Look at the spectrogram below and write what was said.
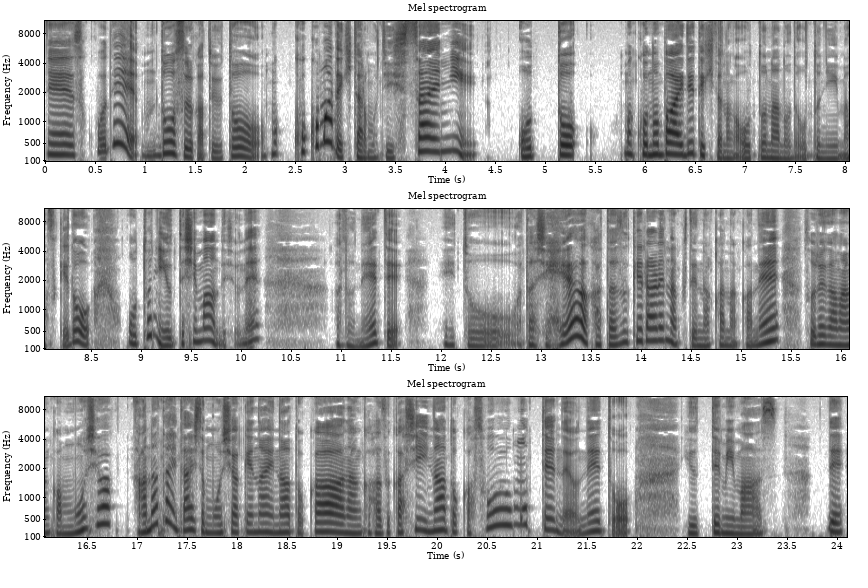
で、そこでどうするかというと、ま、ここまで来たらもう実際に夫、まあ、この場合出てきたのが夫なので夫に言いますけど、夫に言ってしまうんですよね。あのね、って、えっ、と、私部屋が片付けられなくてなかなかね、それがなんか申し訳、あなたに対して申し訳ないなとか、なんか恥ずかしいなとか、そう思ってんだよね、と言ってみます。で、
